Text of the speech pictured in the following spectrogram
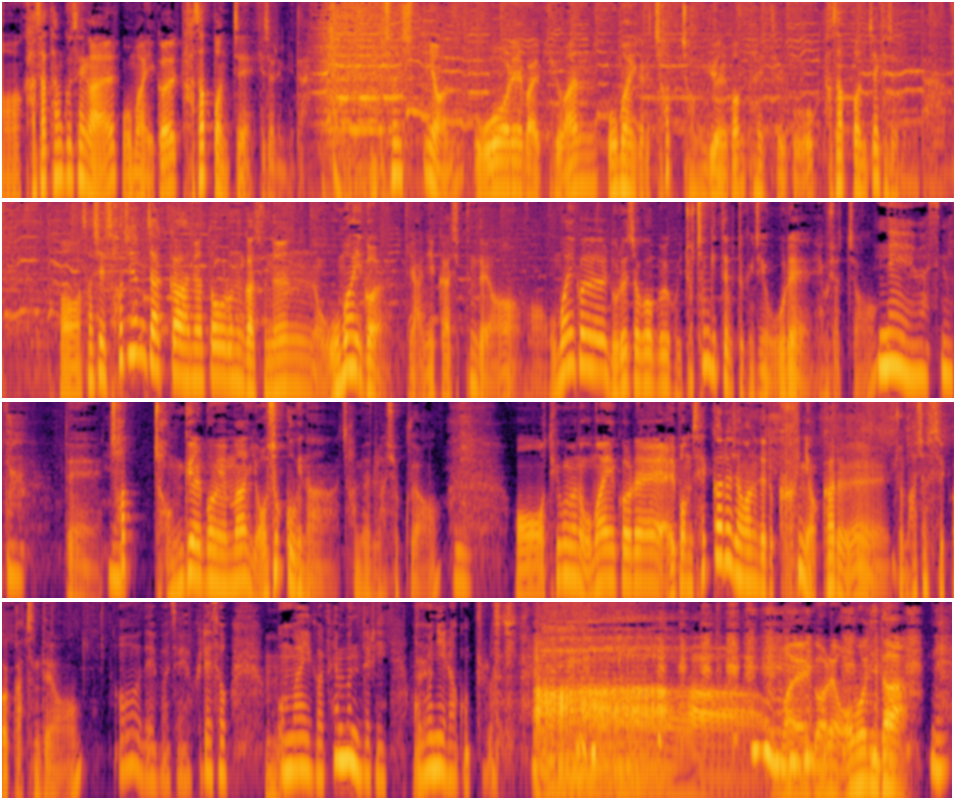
어, 가사 탐구 생활 오마이걸 다섯 번째 계절입니다. 2019년 5월에 발표한 오마이걸의 첫 정규 앨범 타이틀곡 다섯 번째 계절입니다. 어, 사실 서지음 작가 하면 떠오르는 가수는 오마이걸이 아닐까 싶은데요. 어, 오마이걸 노래 작업을 거의 초창기 때부터 굉장히 오래 해오셨죠? 네, 맞습니다. 네, 첫 정규 앨범에만 여섯 곡이나 참여를 하셨고요. 네. 어, 어떻게 보면 오마이걸의 앨범 색깔을 정하는데도 큰 역할을 좀 하셨을 것 같은데요. 어, 네, 맞아요. 그래서 음. 오마이걸 팬분들이 어머니라고 불러주세요. 아, 오마이걸의 어머니다. 네.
